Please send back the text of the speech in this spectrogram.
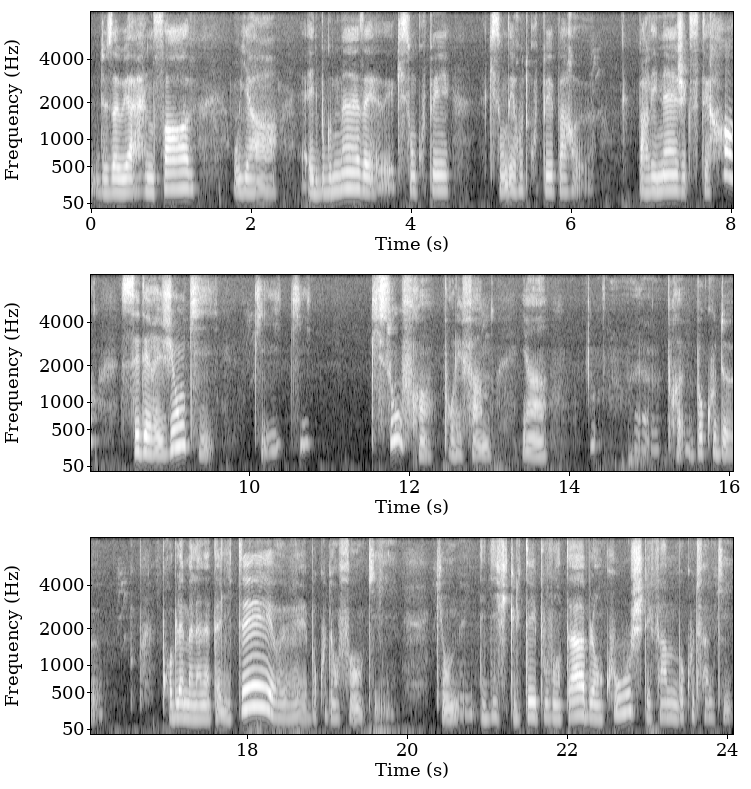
de Zawiya Hansal, où il y a Eid Bougmez, qui sont qui sont des routes coupées par, par les neiges, etc. C'est des régions qui, qui, qui, souffrent pour les femmes. Il y a euh, beaucoup de problèmes à la natalité, beaucoup d'enfants qui, qui ont des difficultés épouvantables en couche, des femmes, beaucoup de femmes qui,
